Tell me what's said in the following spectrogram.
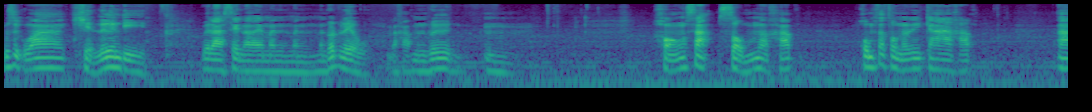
รู้สึกว่าเขียนลื่นดี เวลาเซ็นอะไรมันมันมันรวดเร็วนะครับ มันรื่นอของสะสมเหรอครับ ผมสะสมนาฬิกาครับ อ่า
